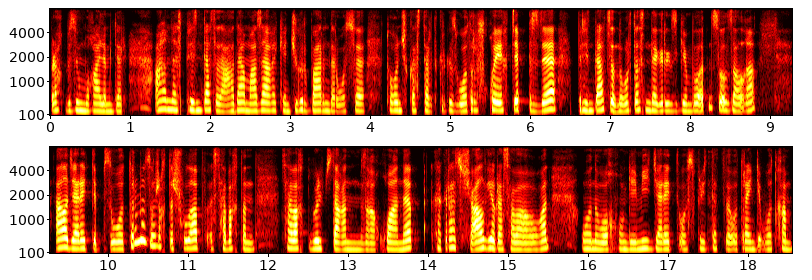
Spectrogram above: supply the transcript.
Бірақ біздің мұғалімдер а мына презентацияда адам аз ақ екен жүгір барыңдар осы тоғызыншы класстарды кіргізіп отырғызып қояйық деп бізді презентацияның ортасында кіргізген болатын сол залға. Ал жарайды деп біз отырмыз. Ол жақта шулап сабақтан сабақты бөліп тастағанымызға қуанып как раз еще алгебра сабағы болған. Оны оқығым келмейді. Жарайды осы презентацияда отырайын деп отқам.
